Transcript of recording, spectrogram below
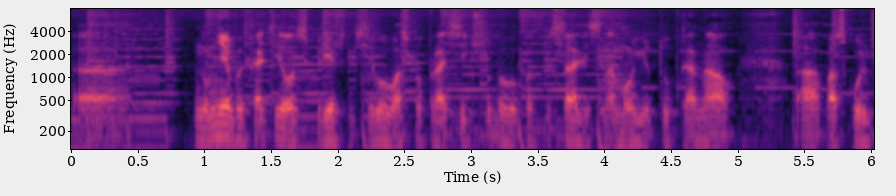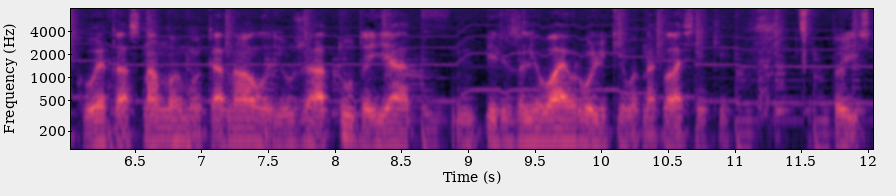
Э, но мне бы хотелось прежде всего вас попросить, чтобы вы подписались на мой YouTube канал, а, поскольку это основной мой канал, и уже оттуда я перезаливаю ролики в Одноклассники. То есть,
